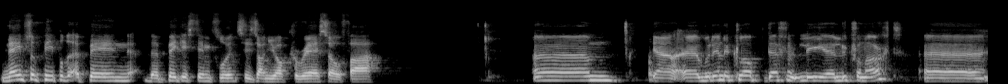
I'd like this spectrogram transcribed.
name some people that have been the biggest influences on your career so far. Um, yeah, uh, within the club, definitely uh, Luc van Acht. Uh,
